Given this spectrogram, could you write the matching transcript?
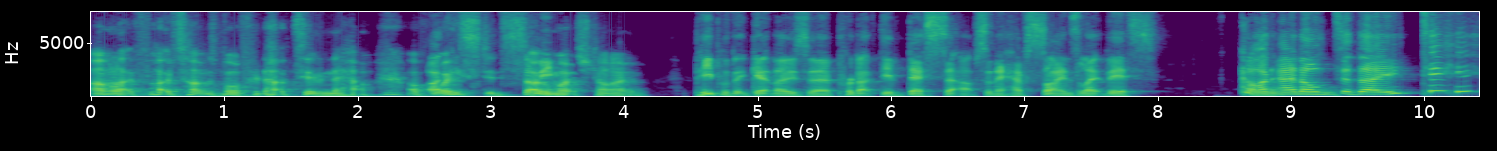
I'm Oh. like five times more productive now. I've I- wasted so mean- much time. People that get those uh, productive desk setups and they have signs like this. Can't Ooh. adult today.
